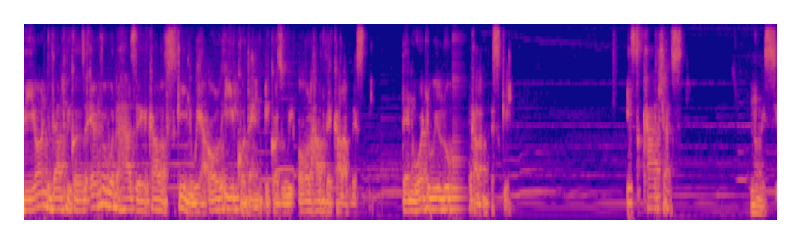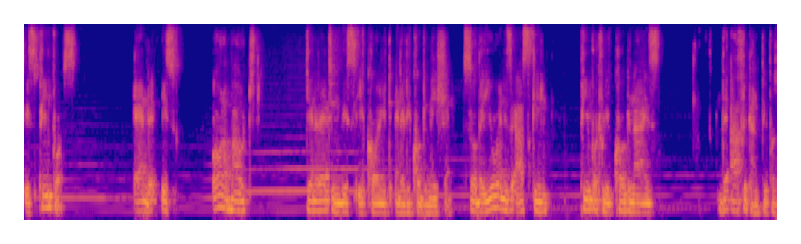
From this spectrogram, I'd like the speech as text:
Beyond that, because everybody has a color of skin, we are all equal then because we all have the color of the skin. Then what do we look the color of the skin? It's cultures, you know, it's, it's peoples. And it's all about generating this equality and recognition. So the UN is asking people to recognize the African people,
